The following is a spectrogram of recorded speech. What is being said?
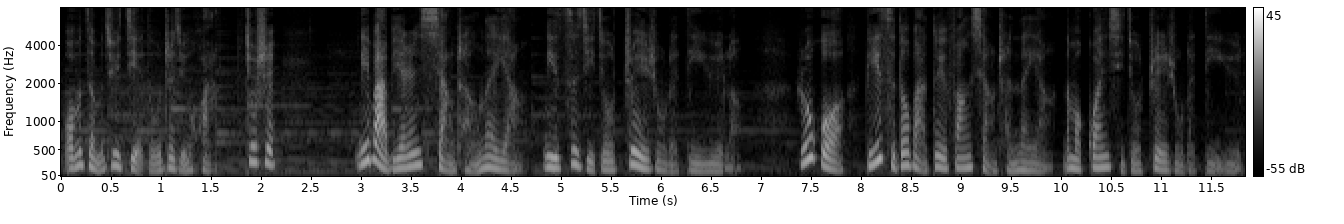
我们怎么去解读这句话？就是你把别人想成那样，你自己就坠入了地狱了。如果彼此都把对方想成那样，那么关系就坠入了地狱了。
